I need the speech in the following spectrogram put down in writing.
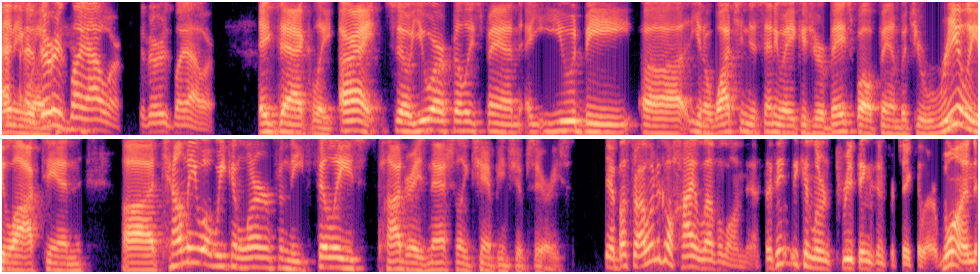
anyway, it varies by hour. It varies by hour. Exactly. All right. So you are a Phillies fan. You would be, uh, you know, watching this anyway because you're a baseball fan, but you're really locked in. Uh, tell me what we can learn from the Phillies Padres National League Championship Series. Yeah, Buster, I want to go high level on this. I think we can learn three things in particular. One,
